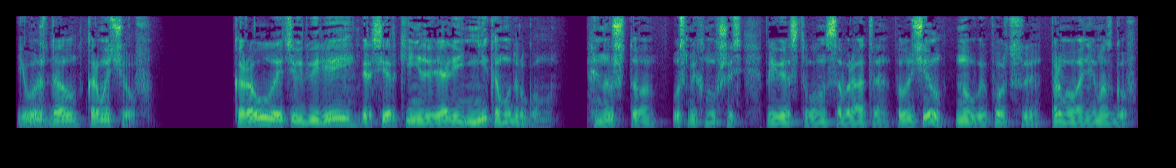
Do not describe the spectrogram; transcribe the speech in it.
его ждал Кормачев. Караулу этих дверей берсерки не доверяли никому другому. «Ну что?» — усмехнувшись, приветствовал он собрата. «Получил новую порцию промывания мозгов?»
